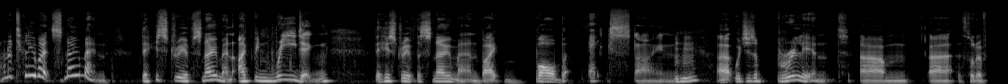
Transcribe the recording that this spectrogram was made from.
I want to tell you about snowmen, the history of snowmen. I've been reading The History of the Snowman by Bob Eckstein, uh, which is a brilliant, um, uh, sort of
